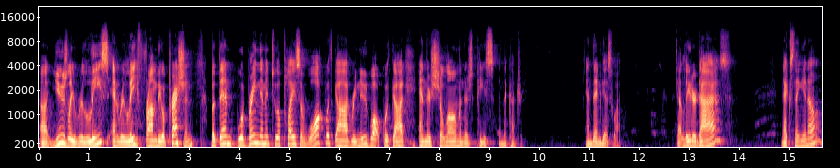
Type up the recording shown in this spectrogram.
uh, usually release and relief from the oppression, but then will bring them into a place of walk with God, renewed walk with God, and there's shalom and there's peace in the country. And then guess what? That leader dies. Next thing you know,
